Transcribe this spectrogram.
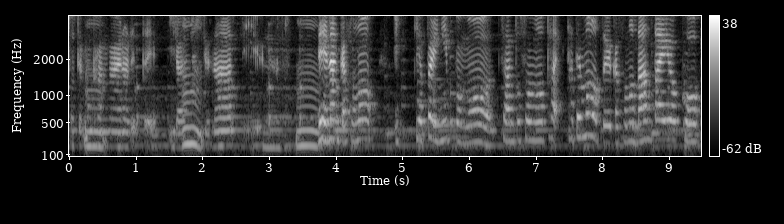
とても考えられていられうんるなっていう。うん。でなんかそのいやっぱり日本もちゃんとそのた建物というかその団体をこ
